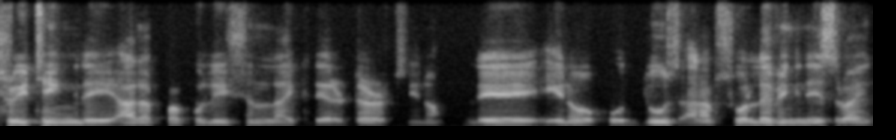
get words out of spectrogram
treating the Arab population like they're dirt. You know, they you know who those Arabs who are living in Israel,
